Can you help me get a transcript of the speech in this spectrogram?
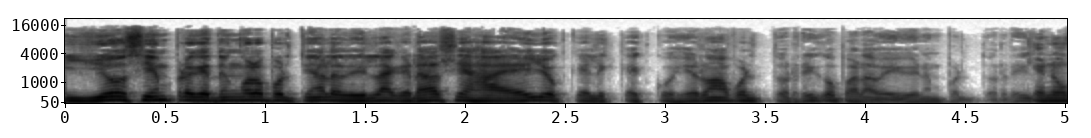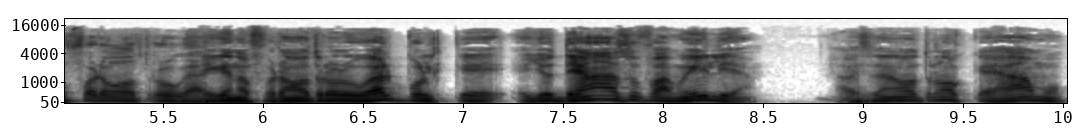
y yo siempre que tengo la oportunidad le doy las gracias a ellos que, que escogieron a Puerto Rico para vivir en Puerto Rico. Que no fueron a otro lugar. Así que nos fueron a otro lugar porque ellos dejan a su familia. A veces nosotros nos quejamos,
